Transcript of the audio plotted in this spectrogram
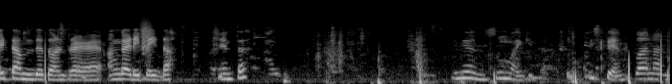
ಐಟಮ್ ದೆ ತೊಂಡ್ರೆ ಅಂಗಡಿ ಪೈದ. ಎಂತ? ಇದೇನು ಸೂಮ್ ಆಗಿದೆ. ಇಷ್ಟೇನು? ಬನಾನ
